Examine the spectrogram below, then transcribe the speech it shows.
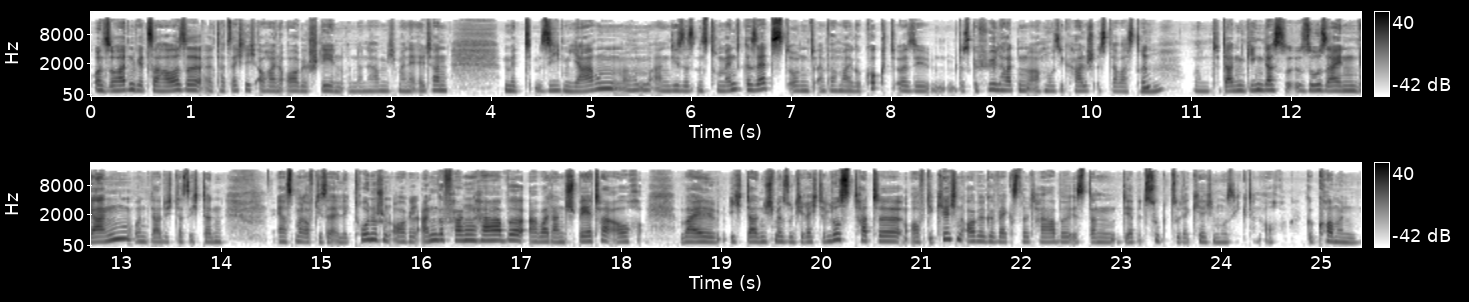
und so hatten wir zu Hause äh, tatsächlich auch eine Orgel stehen. Und Und dann haben mich meine Eltern mit sieben Jahren ähm, an dieses Instrument gesetzt und einfach mal geguckt, weil sie das Gefühl hatten, ach, musikalisch ist da was drin. Mhm. Und dann ging das so seinen Gang. Und dadurch, dass ich dann erstmal auf dieser elektronischen Orgel angefangen habe, aber dann später auch, weil ich da nicht mehr so die rechte Lust hatte, auf die Kirchenorgel gewechselt habe, ist dann der Bezug zu der Kirchenmusik dann auch gekommen.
